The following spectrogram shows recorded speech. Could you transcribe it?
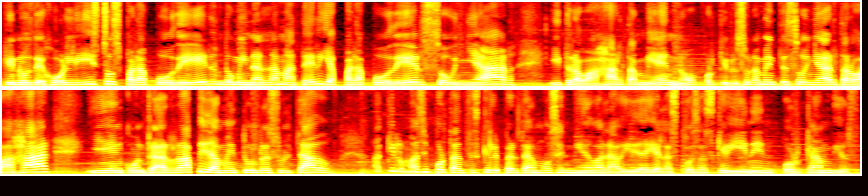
que nos dejó listos para poder dominar la materia, para poder soñar y trabajar también, ¿no? Porque no solamente soñar, trabajar y encontrar rápidamente un resultado. Aquí lo más importante es que le perdamos el miedo a la vida y a las cosas que vienen por cambios.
